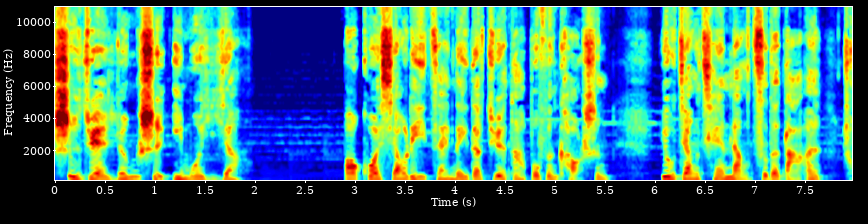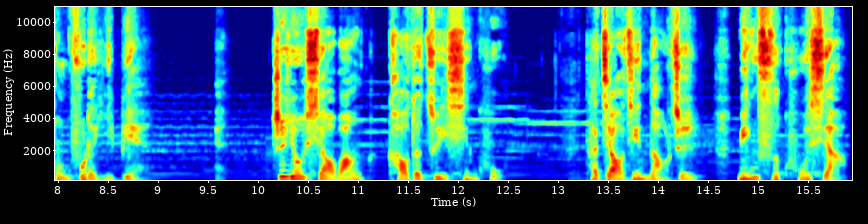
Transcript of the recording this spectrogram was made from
试卷仍是一模一样，包括小李在内的绝大部分考生。又将前两次的答案重复了一遍，只有小王考得最辛苦。他绞尽脑汁，冥思苦想，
